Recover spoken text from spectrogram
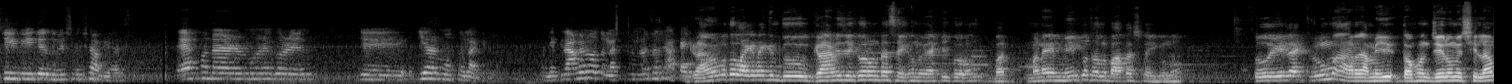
টিভি টেলিভিশন সবই আছে। এখন আর মনে করেন যে ইয়ার মতো লাগে না। মানে গ্রামের মতো লাগে না, কিন্তু গ্রামে যে গরমটা আছে, এখানে একই গরম। বাট মানে মেইন কথা হলো বাতাস নেই কোনো। তো এটা এক রুম আর আমি তখন যে রুমে ছিলাম,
